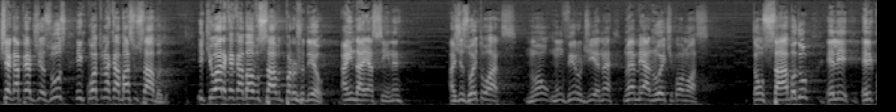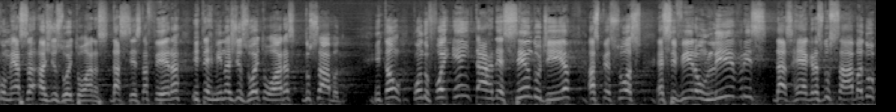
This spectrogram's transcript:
chegar perto de Jesus enquanto não acabasse o sábado. E que hora que acabava o sábado para o judeu? Ainda é assim, né? Às 18 horas. Não, não vira o dia, né? não é meia-noite igual nós. Então, o sábado, ele, ele começa às 18 horas da sexta-feira e termina às 18 horas do sábado. Então, quando foi entardecendo o dia, as pessoas é, se viram livres das regras do sábado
